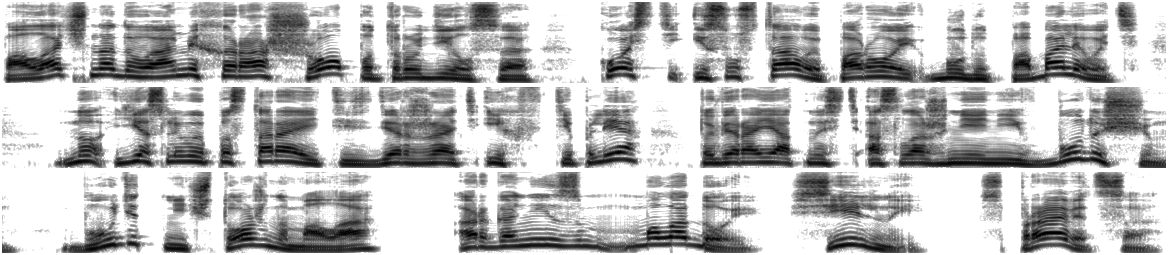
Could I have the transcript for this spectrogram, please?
Палач над вами хорошо потрудился. Кости и суставы порой будут побаливать, но если вы постараетесь держать их в тепле, то вероятность осложнений в будущем будет ничтожно мала. Организм молодой, сильный, справится.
